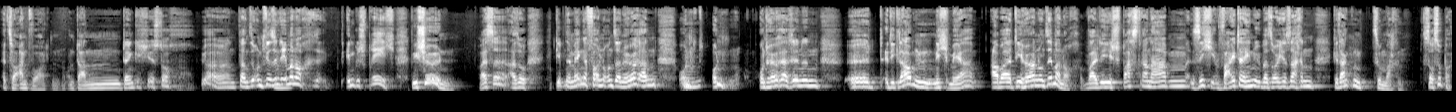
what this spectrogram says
äh, zu antworten. Und dann denke ich, ist doch ja, dann und wir sind mhm. immer noch im Gespräch. Wie schön. Weißt du? Also gibt eine Menge von unseren Hörern und, mhm. und, und Hörerinnen, äh, die glauben nicht mehr, aber die hören uns immer noch, weil die Spaß dran haben, sich weiterhin über solche Sachen Gedanken zu machen. Ist doch super.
